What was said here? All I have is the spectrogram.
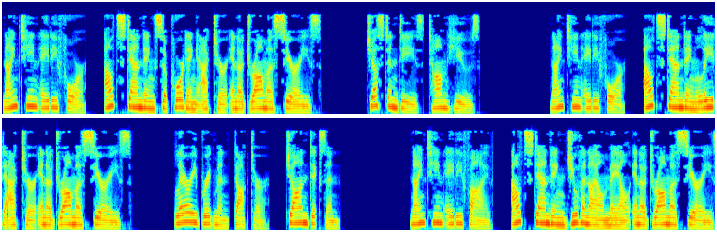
1984. Outstanding Supporting Actor in a Drama Series. Justin Deas, Tom Hughes, 1984. Outstanding Lead Actor in a Drama Series. Larry Bryggman Dr. John Dixon 1985. Outstanding Juvenile Male in a Drama Series.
